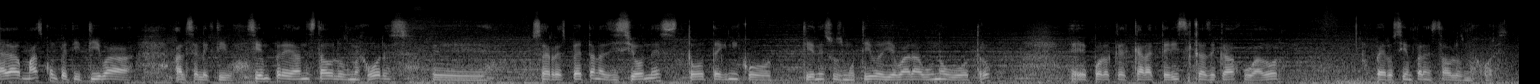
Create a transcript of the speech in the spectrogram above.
haga más competitiva al selectivo. Siempre han estado los mejores. Eh, se respetan las decisiones, todo técnico tiene sus motivos de llevar a uno u otro eh, por características de cada jugador, pero siempre han estado los mejores.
